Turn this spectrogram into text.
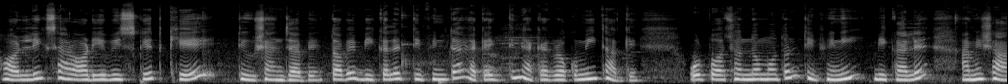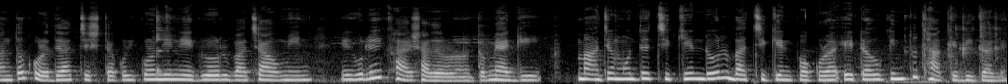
হরলিক্স আর অরিও বিস্কিট খেয়ে টিউশন যাবে। তবে বিকালের টিফিনটা এক এক দিন এক এক রকমই থাকে। ওর পছন্দ মতন টিফিনই বিকালে আমি সাধারণত করে দেওয়ার চেষ্টা করি। কোনো দিন এগরোল বা চাউমিন এগুলোই খায় সাধারণত। ম্যাগি মাঝে মধ্যে চিকেন রোল বা চিকেন পকোড়া, এটাও কিন্তু থাকে বিকালে।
